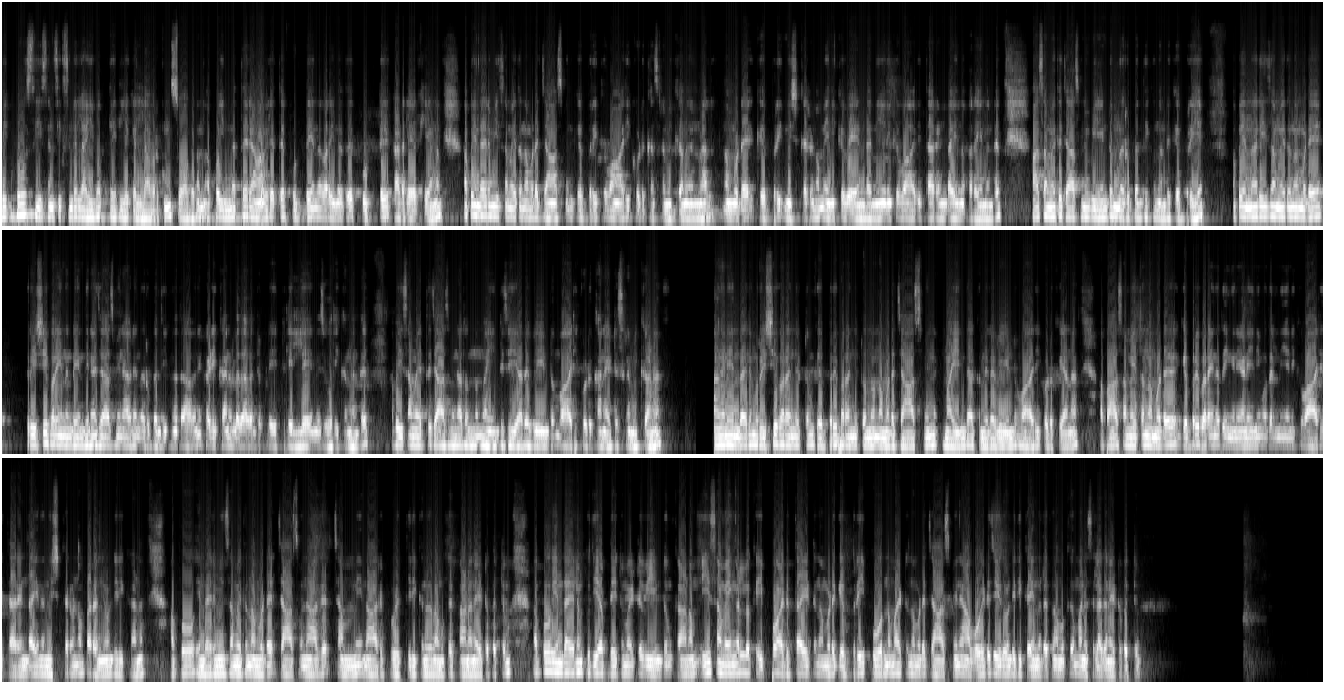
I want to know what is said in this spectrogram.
Big Boss season സിക്സിന്റെ live അപ്ഡേറ്റിലേക്ക് എല്ലാവർക്കും സ്വാഗതം. അപ്പോൾ ഇന്നത്തെ രാവിലത്തെ ഫുഡ് എന്ന് പറയുന്നത് പുട്ട് കടലയൊക്കെയാണ്. അപ്പോൾ എന്തായാലും ഈ സമയത്ത് നമ്മുടെ ജാസ്മിൻ ഗബ്രിക്ക് വാരി കൊടുക്കാൻ ശ്രമിക്കുക എന്നാൽ നമ്മുടെ ഗബ്രി നിഷ്കരണം എനിക്ക് വേണ്ട നീ എനിക്ക് വാരി തരണ്ട എന്ന് പറയുന്നുണ്ട്. ആ സമയത്ത് ജാസ്മിൻ വീണ്ടും നിർബന്ധിക്കുന്നുണ്ട് ഗബ്രിയെ. അപ്പോൾ എന്നാൽ ഈ സമയത്ത് നമ്മുടെ ഋഷി പറയുന്നുണ്ട് എന്തിനാ ജാസ്മിൻ അവനെ നിർബന്ധിക്കുന്നത്? അവന് കഴിക്കാനുള്ളത് അവന്റെ പ്ലേറ്റിൽ ഇല്ലേ എന്ന് ചോദിക്കുന്നുണ്ട്. അപ്പോൾ ഈ സമയത്ത് ജാസ്മിൻ അതൊന്നും മൈൻഡ് ചെയ്യാതെ വീണ്ടും വാരി കൊടുക്കാനായിട്ട് ശ്രമിക്കുകയാണ്. അങ്ങനെ എന്തായാലും ഋഷി പറഞ്ഞിട്ടും ഗബ്രി പറഞ്ഞിട്ടൊന്നും നമ്മുടെ ജാസ്മിൻ മൈൻഡ് ആക്കുന്നില്ല. വീണ്ടും വാരി കൊടുക്കുകയാണ്. അപ്പോൾ ആ സമയത്ത് നമ്മുടെ ഗബ്രി പറയുന്നത് ഇങ്ങനെയാണ്. ഇനി മുതൽ നീ എനിക്ക് വാരി തരണ്ട എന്ന് നിഷ്കരണം പറഞ്ഞുകൊണ്ടിരിക്കുകയാണ്. അപ്പോൾ എന്തായാലും ഈ സമയത്ത് നമ്മുടെ ജാസ്മിൻ ആകെ ചമ്മി നാറി പുഴുത്തിരിക്കുന്നത് നമുക്ക് കാണാനായിട്ട് പറ്റും. അപ്പോൾ എന്തായാലും പുതിയ അപ്ഡേറ്റുമായിട്ട് വീണ്ടും കാണാം. ഈ സമയങ്ങളിലൊക്കെ ഇപ്പോൾ അടുത്തായിട്ട് നമ്മുടെ ഗബ്രി പൂർണമായിട്ടും നമ്മുടെ ജാസ്മിനെ അവോയ്ഡ് ചെയ്തുകൊണ്ടിരിക്കുക എന്നുള്ളത് നമുക്ക് മനസ്സിലാക്കാനായിട്ട് പറ്റും.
